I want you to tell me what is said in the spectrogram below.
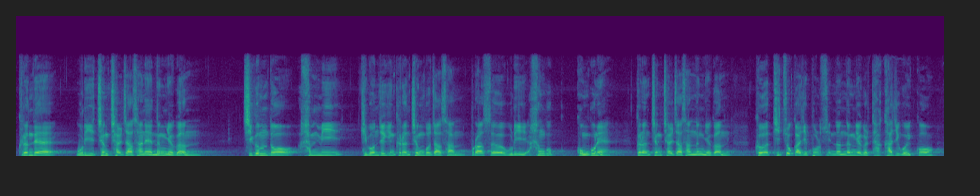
그런데 우리 정찰 자산의 능력은 지금도 한미 기본적인 그런 정보 자산 플러스 우리 한국 공군의 그런 정찰 자산 능력은 그 뒤쪽까지 볼 수 있는 능력을 다 가지고 있고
